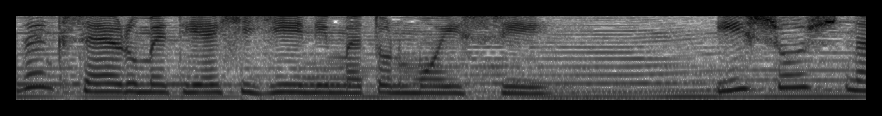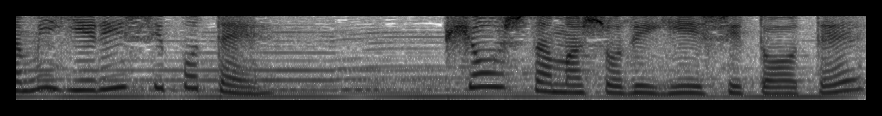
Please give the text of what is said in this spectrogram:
«Δεν ξέρουμε τι έχει γίνει με τον Μωυσή. Ίσως να μην γυρίσει ποτέ. Ποιος θα μας οδηγήσει τότε»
